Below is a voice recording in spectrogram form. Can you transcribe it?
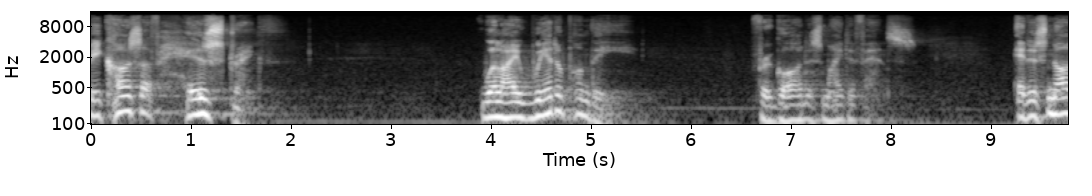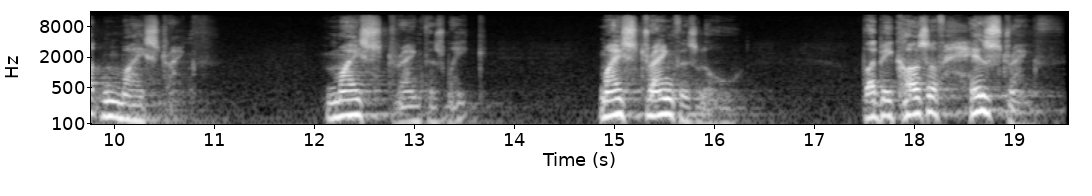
because of his strength will I wait upon thee, for God is my defense. It is not my strength. My strength is weak. My strength is low. But because of his strength,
